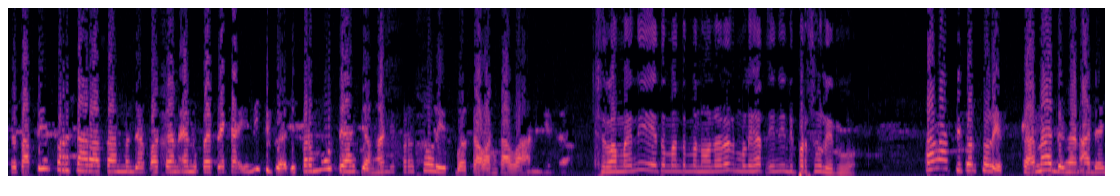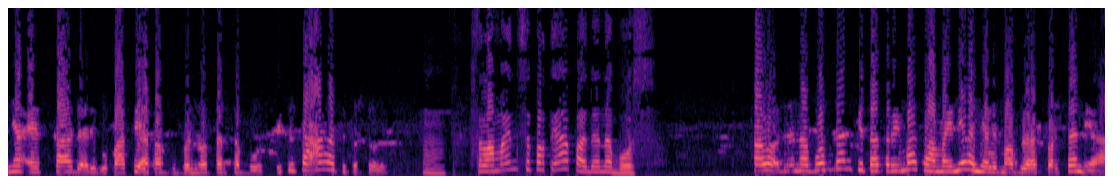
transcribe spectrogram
Tetapi persyaratan mendapatkan NUPTK ini juga dipermudah, jangan dipersulit buat kawan-kawan gitu. Selama ini teman-teman honorer melihat ini dipersulit, Bu? Sangat dipersulit, karena dengan adanya SK dari bupati atau gubernur tersebut, itu sangat dipersulit. Hmm. Selama ini seperti apa dana bos? Kalau dana bos kan kita terima selama ini hanya 15 persen ya,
